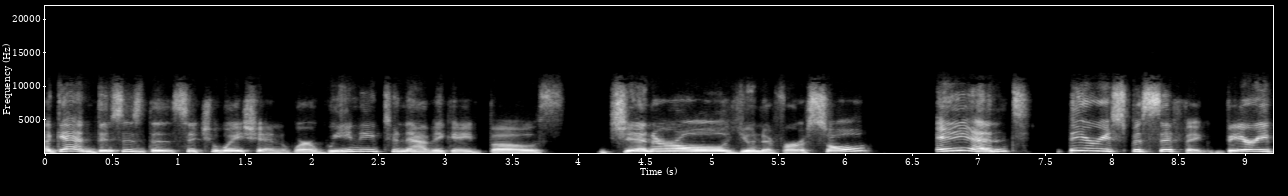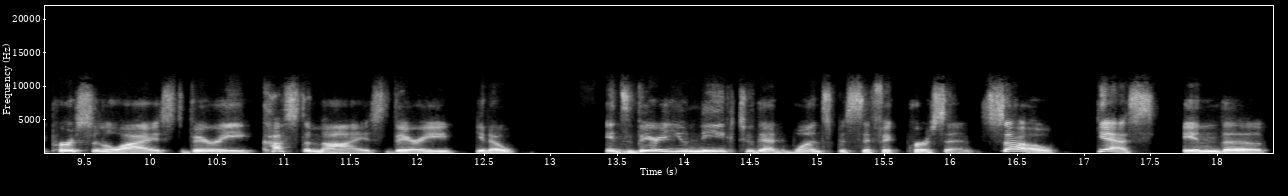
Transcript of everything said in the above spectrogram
again, this is the situation where we need to navigate both general, universal, and very specific, very personalized, very customized, very, you know, it's very unique to that one specific person. So, yes, in the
